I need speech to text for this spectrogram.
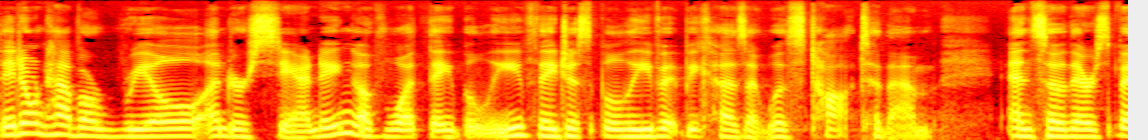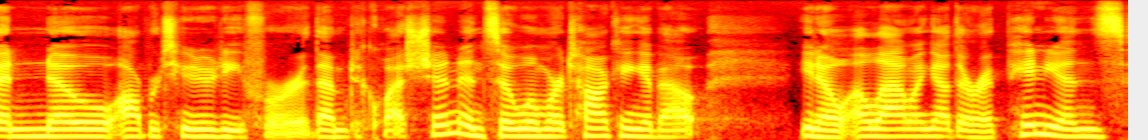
they don't have a real understanding of what they believe. They just believe it because it was taught to them. And so there's been no opportunity for them to question. And so when we're talking about, you know, allowing other opinions,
